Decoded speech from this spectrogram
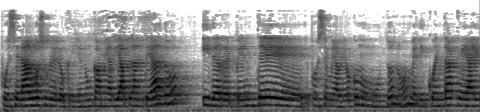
pues era algo sobre lo que yo nunca me había planteado y de repente pues se me abrió como un mundo, ¿no? Me di cuenta que hay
